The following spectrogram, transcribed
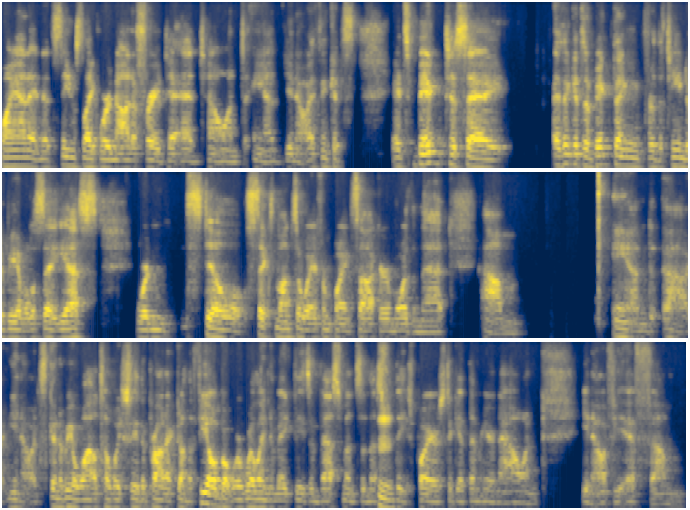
plan and it seems like we're not afraid to add talent. And you know i think it's it's big to say i think it's a big thing for the team to be able to say yes we're still six months away from playing soccer more than that. Um, and uh, you know it's going to be a while till we see the product on the field but we're willing to make these investments in this Hmm. these players to get them here now. And you know, if you if um,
